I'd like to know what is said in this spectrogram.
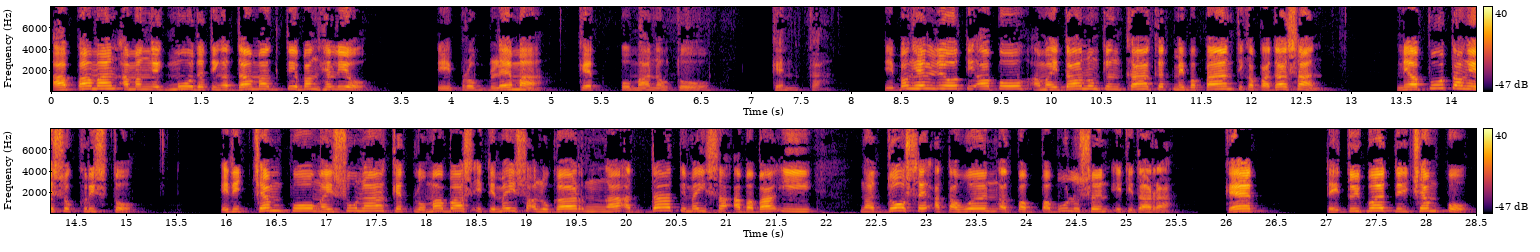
apaman amangeg mo dating adamag ti ebanghelyo, ti problema ket pumanaw to ken ka. Ti ebanghelyo ti Apo amay danong ken ka ket may papan ti kapadasan ni aputang Yesu Kristo Iti tiyempo ngay suna ket lumabas iti may sa lugar nga adda ti may sa ababai nga dose atawen agpabpabulosen iti dara. Ket daytoy pat iti tiyempo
